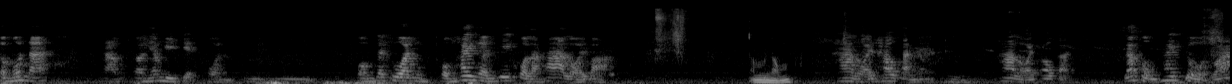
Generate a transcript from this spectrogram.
สมมุตินะถามตอนนี้มีเจ็ดคน ผมจะชวนผมให้เงินที่คนละห้าร้อยบาทขนมห้าร้อยเท่ากันนะห้าร้อยเท่ากัน แล้วผมให้โจทย์ว่า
